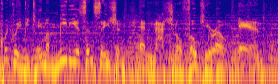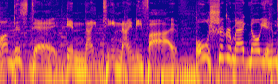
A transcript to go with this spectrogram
quickly became a media sensation and national folk hero. And on this day in 1995, old Sugar Magnolia himself,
